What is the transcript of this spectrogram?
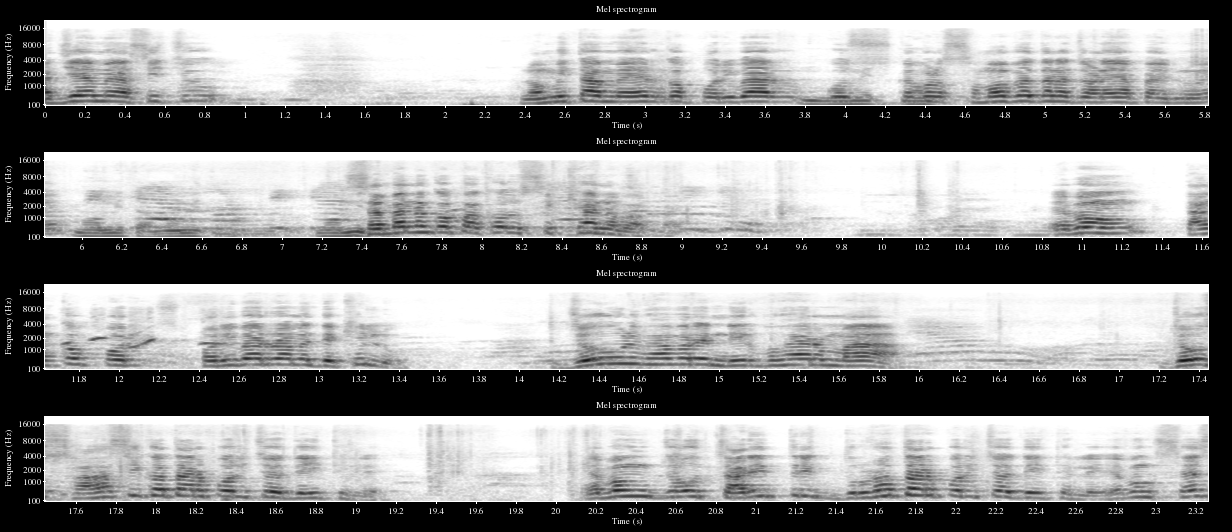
ଆଜି ଆମେ ଆସିଛୁ ନମିତା ମେହେରଙ୍କ ପରିବାରକୁ କେବଳ ସମବେଦନା ଜଣାଇବା ପାଇଁ ନୁହେଁ ସେମାନଙ୍କ ପାଖରୁ ଶିକ୍ଷା ନେବା ପାଇଁ ଏବଂ ତାଙ୍କ ପରିବାରରୁ ଆମେ ଦେଖିଲୁ ଯେଉଁଭଳି ଭାବରେ ନିର୍ଭୟାର ମା' ଯେଉଁ ସାହସିକତାର ପରିଚୟ ଦେଇଥିଲେ ଏବଂ ଯେଉଁ ଚାରିତ୍ରିକ ଦୃଢ଼ତାର ପରିଚୟ ଦେଇଥିଲେ ଏବଂ ଶେଷ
